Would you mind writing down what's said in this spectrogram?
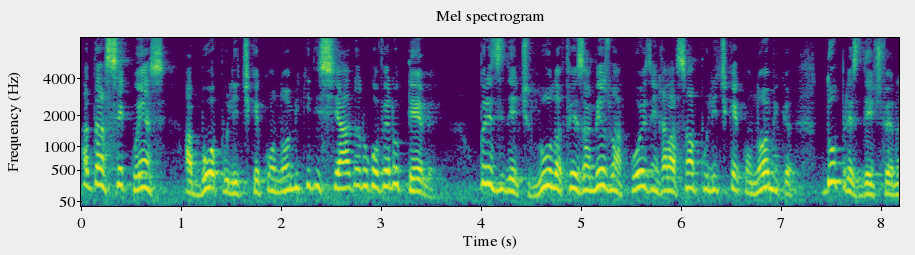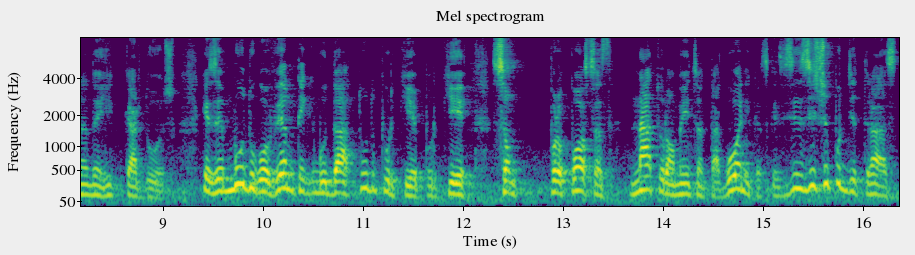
a dar sequência à boa política econômica iniciada no governo Temer. O presidente Lula fez a mesma coisa em relação à política econômica do presidente Fernando Henrique Cardoso. Quer dizer, muda o governo, tem que mudar tudo, por quê? Porque são propostas naturalmente antagônicas, quer dizer, existe por detrás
